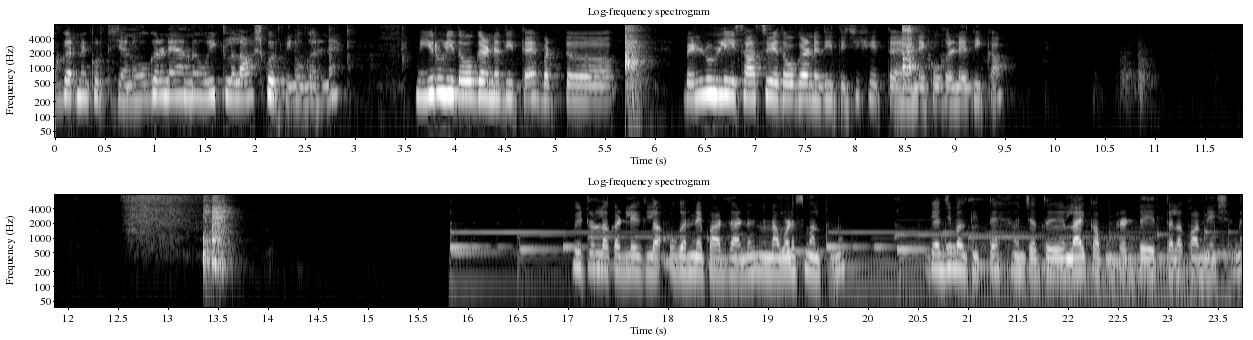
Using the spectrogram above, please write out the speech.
ಒಗ್ಗರಣೆ ಕೊಡ್ತಿದ್ದಾನು ಒಗ್ಗರಣೆ ಅನ್ನು ವೈಕ್ಲ ಲಾಸ್ಟ್ ಕೊರ್ಪಿನ ಒಗ್ಗರಣೆ. ನೀರುಳ್ಳಿದ ಒಗ್ಗರಣೆ ದೀತೆ ಬಟ್ ಬೆಳ್ಳುಳ್ಳಿ ಸಾಸಿವೆದ ಒಗ್ಗರಣೆ ದೀತಿಜಿ ಹೇತೆ ನೆಕ್ ಒಗ್ಗರಣೆ ದೀಕ. ಬೀಟ್ರೋಲ್ಲ ಕಡ್ಲೆಗ್ಲ, ಒಗ್ಗರಣೆ ಪಾಡ್ದಾಂಡು, ನನ್ನ ಒಣಸ್ ಮಲ್ಪುನು. ಗಂಜಿ ಮಲ್ತಿತ್ತೆ ಅಂಚತ್ ಲಾಯ್ಕ್ ಆಪುಂಡು ರೆಡ್ ಎತ್ತಲ ಕಾಂಬಿನೇಷನ್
